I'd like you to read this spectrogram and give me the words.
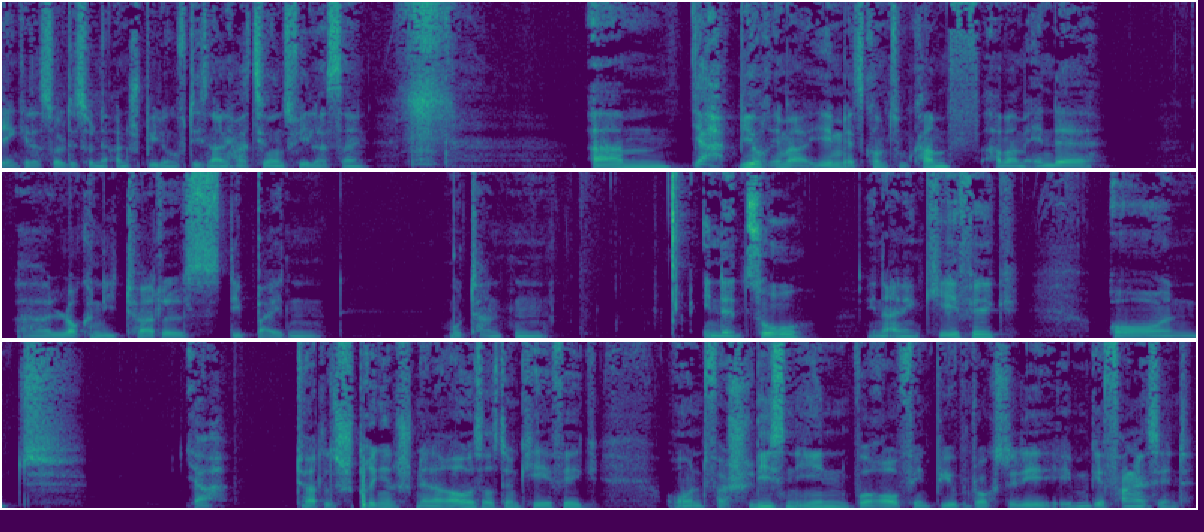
denke, das sollte so eine Anspielung auf diesen Animationsfehler sein. Ähm, ja, wie auch immer, eben, jetzt kommt zum Kampf, aber am Ende äh, locken die Turtles die beiden Mutanten in den Zoo, in einen Käfig und ja, Turtles springen schnell raus aus dem Käfig und verschließen ihn, woraufhin Bebop und Rocksteady eben gefangen sind.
